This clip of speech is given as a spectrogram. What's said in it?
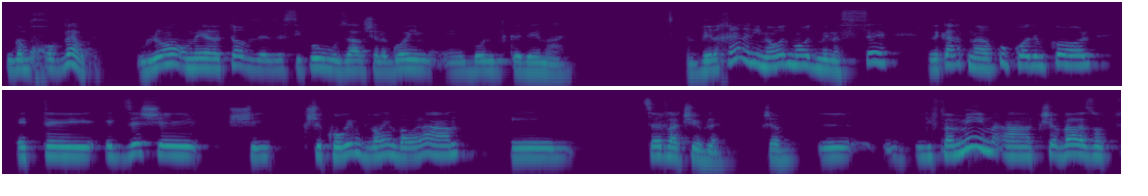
הוא גם חווה אותה, הוא לא אומר טוב זה, זה סיפור מוזר של הגויים בואו נתקדם הלאה. ולכן אני מאוד מאוד מנסה לקחת מהרב קוק קודם כל את, את זה ש, שכשקורים דברים בעולם צריך להקשיב להם. עכשיו לפעמים ההקשבה הזאת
